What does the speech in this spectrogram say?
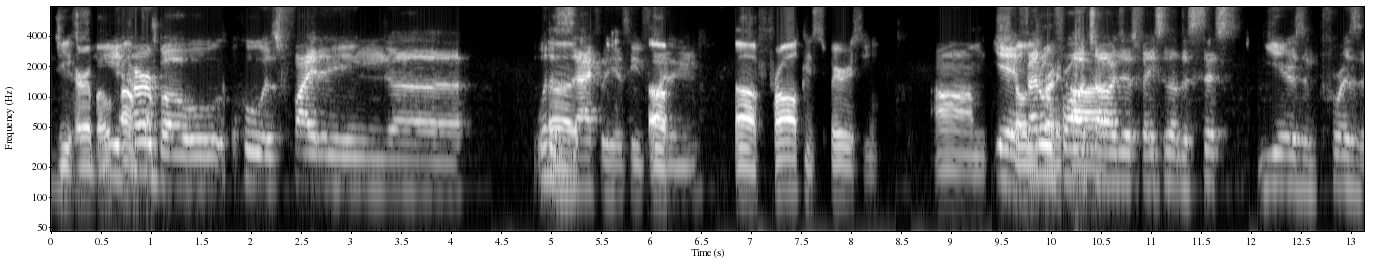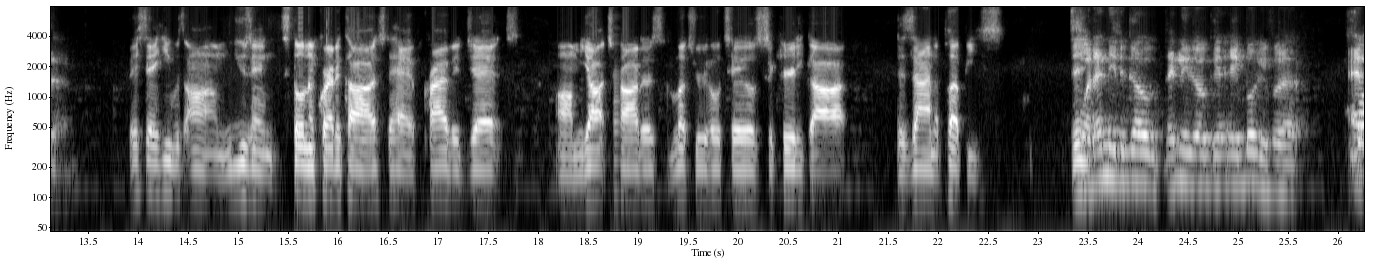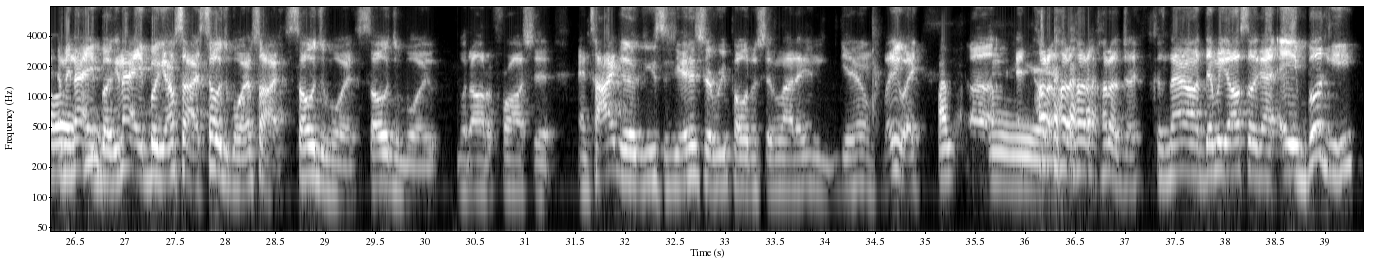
G Herbo. G Oh, Herbo, who is fighting. Uh, what Uh, exactly is he uh, fighting? uh, fraud conspiracy. Um, yeah, federal fraud card. charges, faces of the six years in prison. They said he was um using stolen credit cards to have private jets, um yacht charters, luxury hotels, security guard, designer puppies. Did- Well, they need to go. They need to go get a boogie for that. So- I mean, not a boogie, not a boogie. I'm sorry, Soldier Boy. I'm sorry, Soldier Boy, Soldier Boy with all the fraud shit. And Tyga used to get his shit repoed and shit. A lot. They didn't get him. But anyway, uh, and- hold on, hold on, hold on, hold on, Jay. Because now then we also got a boogie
